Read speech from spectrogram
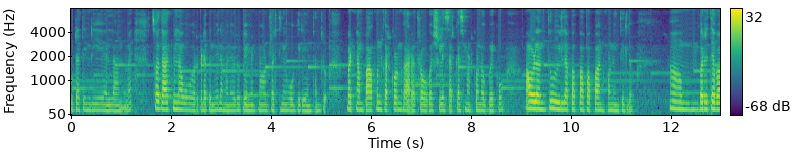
ಊಟ, ತಿಂಡಿ ಎಲ್ಲನೂ ಸೊ ಅದಾದಮೇಲೆ ನಾವು ಹೊರಗಡೆ ಬಂದ್ವಿ. ನಮ್ಮ ಮನೆಯವರು ಪೇಮೆಂಟ್ ಮಾಡಿ ಬರ್ತೀನಿ, ಹೋಗಿರಿ ಅಂತಂದರು. ಬಟ್ ನಮ್ಮ ಪಾಪನ ಕರ್ಕೊಂಡು ಕಾರ್ ಹತ್ರ ಹೋಗೋಷ್ಟರಲ್ಲಿ ಸರ್ಕಸ್ ಮಾಡ್ಕೊಂಡು ಹೋಗಬೇಕು. ಅವಳಂತೂ ಇಲ್ಲ ಪಪ್ಪ ಪಪ್ಪ ಅಂದ್ಕೊಂಡು ನಿಂತಿದ್ಲು. ಬರುತ್ತೆ ಬಾ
